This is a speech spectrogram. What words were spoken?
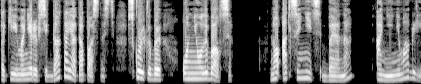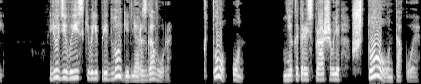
Такие манеры всегда таят опасность, сколько бы он ни улыбался. Но оценить Бена они не могли. Люди выискивали предлоги для разговора. Кто он? Некоторые спрашивали, что он такое.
